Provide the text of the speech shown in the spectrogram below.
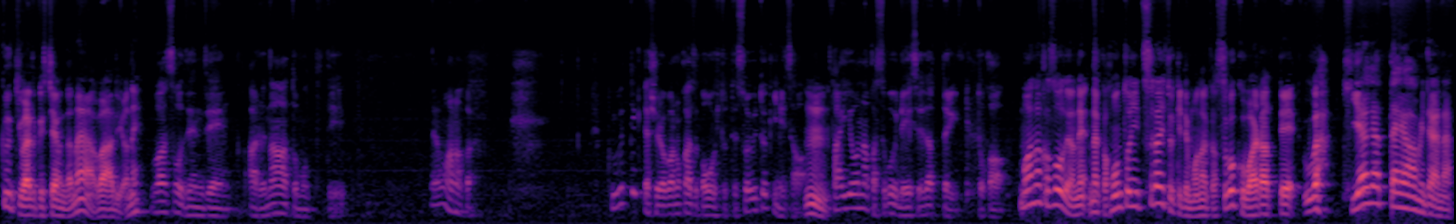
空気悪くしちゃうんだな。はあるよね。はそう全然あるなと思ってて。でもなんかくぐってきた修羅場の数が多い人ってそういう時にさ、うん。対応なんかすごい冷静だったりとか。まあなんかそうだよね。なんか本当に辛い時でもなんかすごく笑って「うわ来やがったよ」みたいな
